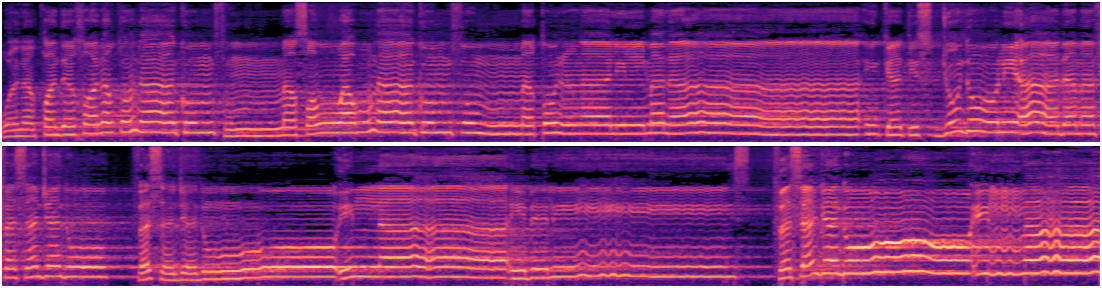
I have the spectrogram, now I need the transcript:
ولقد خلقناكم ثم صورناكم ثم قلنا للملائكة اسجدوا لآدم فسجدوا فسجدوا إلا إبليس فسجدوا إلا إبليس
